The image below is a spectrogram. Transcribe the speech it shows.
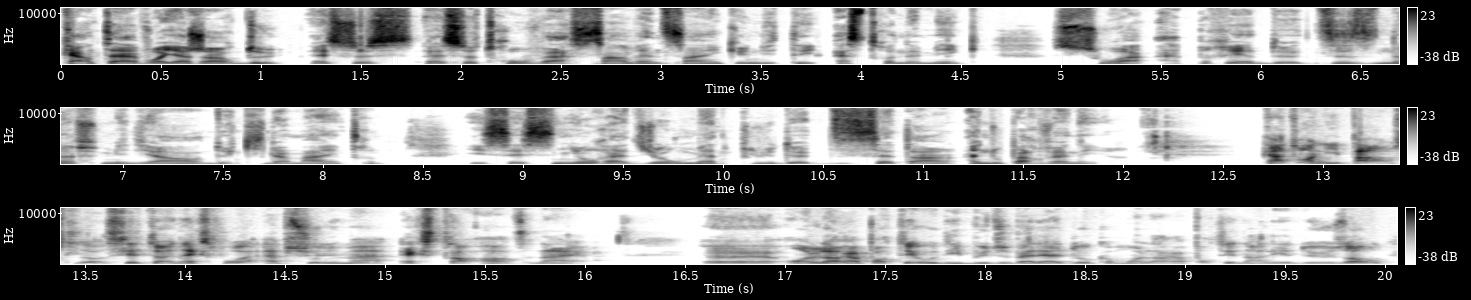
Quant à Voyageur 2, elle se, trouve à 125 unités astronomiques, soit à près de 19 milliards de kilomètres, et ses signaux radio mettent plus de 17 heures à nous parvenir. Quand on y pense, c'est un exploit absolument extraordinaire. Euh, on l'a rapporté au début du balado, comme on l'a rapporté dans les deux autres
